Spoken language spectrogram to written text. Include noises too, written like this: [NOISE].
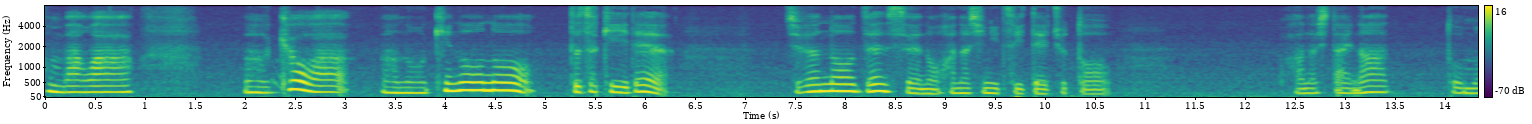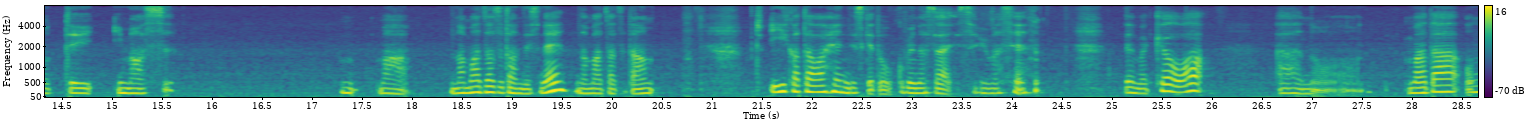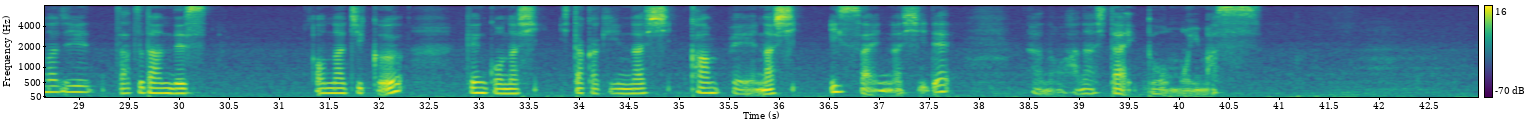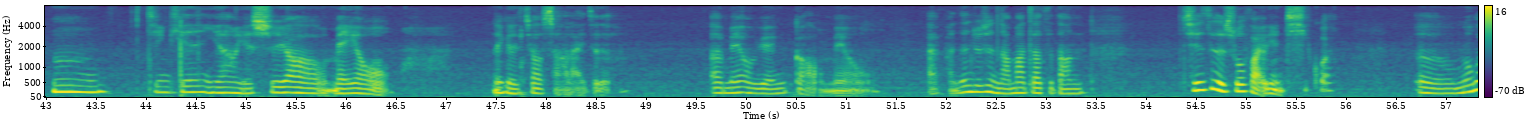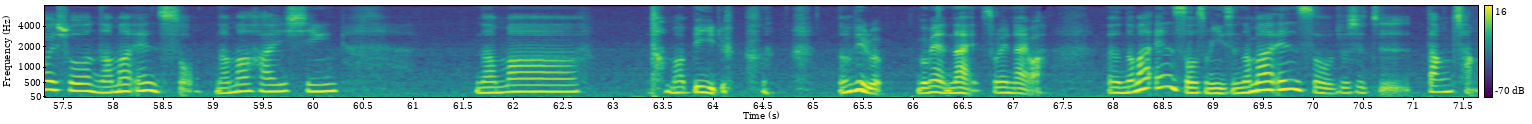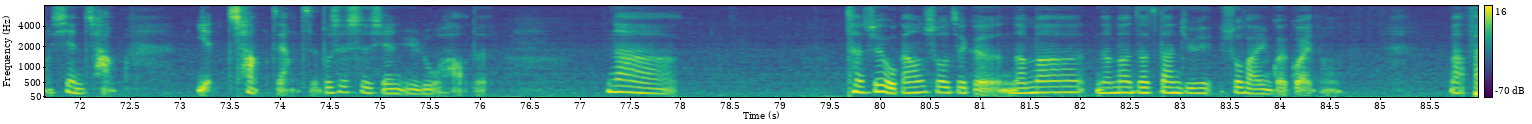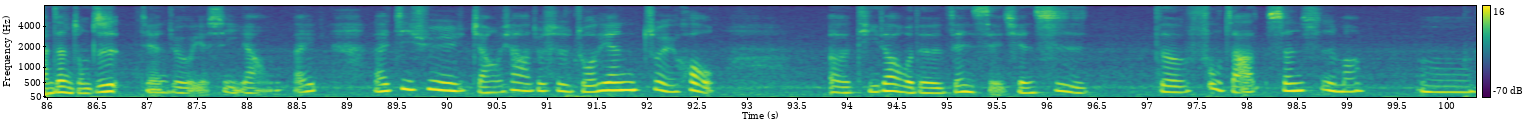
こんばんは。うん今日はあの昨日の続きで自分の前世の話についてちょっと話したいなと思っています。まあ生雑談ですね生雑談ちょ言い方は変ですけどごめんなさいすみませんでも今日はあのまだ同じ雑談です。同じく原稿なし下書きなしカンペなし一切なしであの話したいと思います。嗯今天一样也是要没有那个叫啥来着？的呃没有原稿没有。哎反正就是拿嘛杂子当其实这个说法有点奇怪。呃，我们会说生演奏、生配信、生生ビール、生ビールごめんないそれないわ。呃，生演奏什么意思？生演奏就是指当场现场演唱这样子，不是事先预录好的。那，那所以我刚刚说这个生生雑談局说法有点怪怪的哦。 那反正总之，今天就也是一样，来来继续讲一下，就是昨天最后，呃，提到我的前世前世的复杂身世吗？嗯，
